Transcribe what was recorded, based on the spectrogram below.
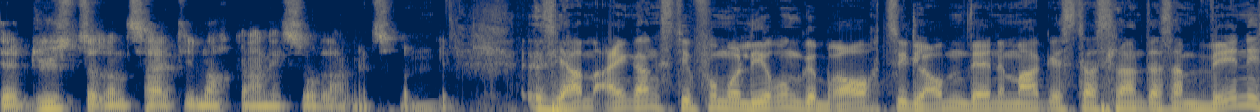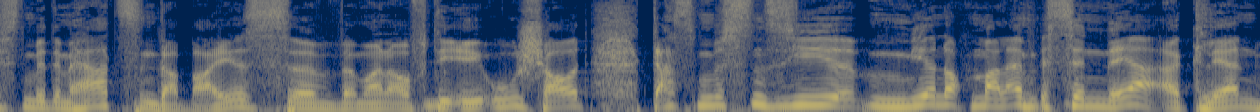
der düsteren Zeit, die noch gar nicht so lange zurückgeht. Sie haben eingangs die Formulierung gebraucht, Sie glauben, Dänemark ist das Land, das am wenigsten mit dem Herzen dabei ist, äh, wenn man auf die EU schaut. Das müssen Sie mir noch mal ein bisschen näher erklären.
